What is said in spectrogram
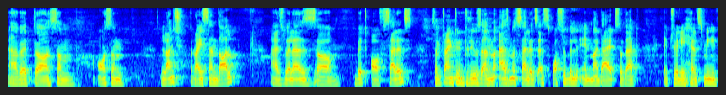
uh, with uh, some awesome lunch, rice and dal, as well as a um, bit of salads. So I'm trying to introduce as much salads as possible in my diet so that it really helps me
